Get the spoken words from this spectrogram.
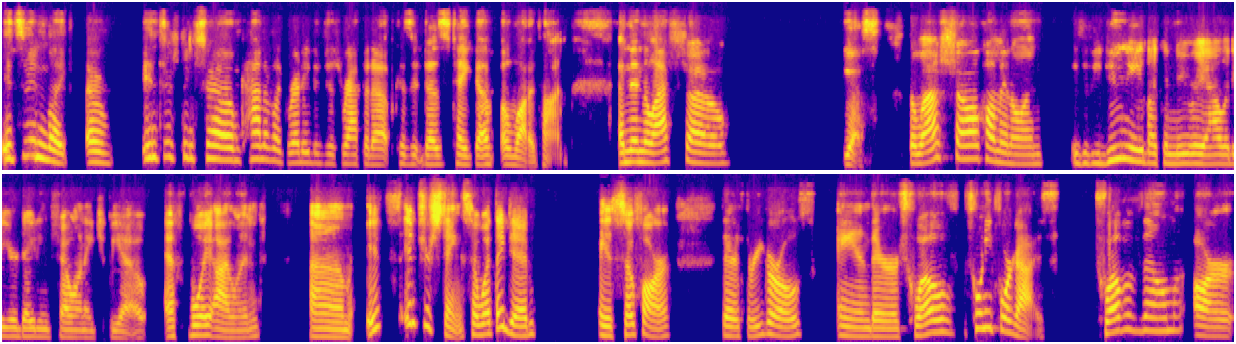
it's been like a interesting show. I'm kind of like ready to just wrap it up because it does take up a lot of time. And then the last show, yes, the last show I'll comment on is if you do need like a new reality or dating show on HBO, F Boy Island. Um, it's interesting. So what they did is so far there are three girls and there are 12, 24 guys. 12 of them are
